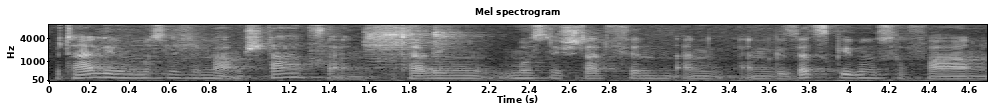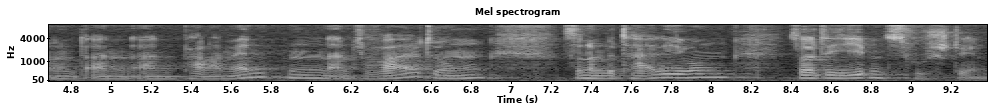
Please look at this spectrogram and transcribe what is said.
Beteiligung muss nicht immer am Staat sein. Beteiligung muss nicht stattfinden an, an Gesetzgebungsverfahren und an, an Parlamenten, an Verwaltungen, sondern Beteiligung sollte jedem zustehen.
